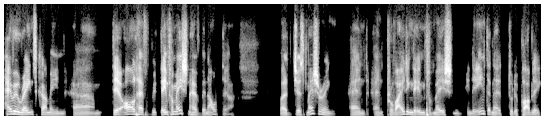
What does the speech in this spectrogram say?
heavy rains come in um, they all have the information have been out there but just measuring and and providing the information in the internet to the public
